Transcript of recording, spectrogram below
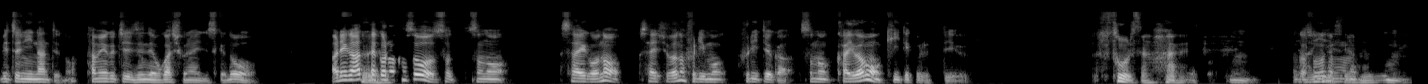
別になんていうのタメ口で全然おかしくないんですけど、あれがあったからこそ、そその、最後の、最初話の振りも、振りというか、その会話も聞いてくるっていう。そうですね、はい。うん。なんかその辺も、いいですよねうん、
